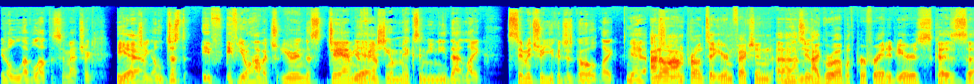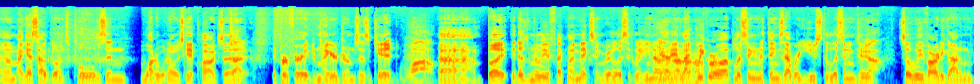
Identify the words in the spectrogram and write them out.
it'll level out the symmetric. Yeah. imaging. Just if if you don't have a, tr- you're in this jam, you're Yeah. finishing a mix, and you need that like symmetry, you could just go like. Yeah, I know I'm prone to ear infection. Um, too. I grew up with perforated ears because um, I guess I would go into pools and water would always get clogged. So Got it. it perforated my eardrums as a kid. Wow. Um, but it doesn't really affect my mixing realistically. You know Yeah, what I no, mean? no, like no. we grow up listening to things that we're used to listening to. Yeah. So we've already gotten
